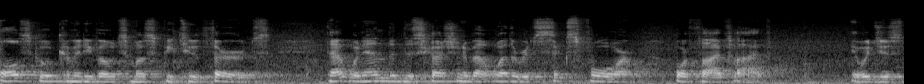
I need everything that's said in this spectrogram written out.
all school committee votes must be two-thirds, that would end the discussion about whether it's 6-4 or 5-5. It would just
